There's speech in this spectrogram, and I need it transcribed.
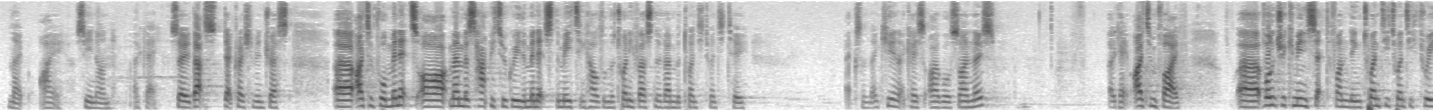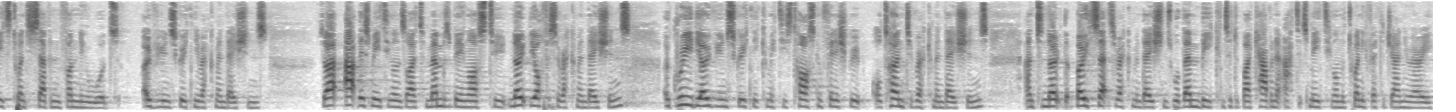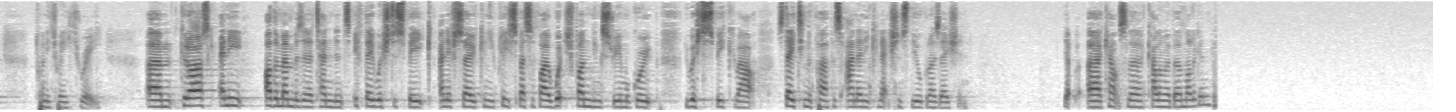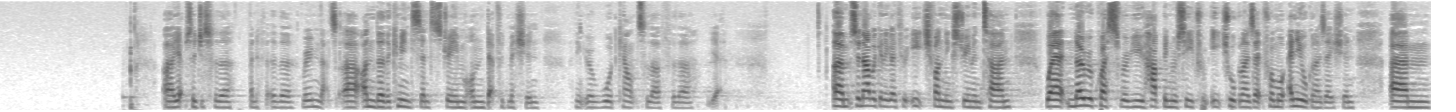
No, I see none. Okay, so that's declaration of interest. Uh, item 4, minutes. Are members happy to agree the minutes of the meeting held on the 21st November 2022? Excellent, thank you. In that case, I will sign those. Okay, item 5. Uh, voluntary community sector funding 2023 to 27 funding awards, overview and scrutiny recommendations. So at, at this meeting on this item, members are being asked to note the officer recommendations, agree the overview and scrutiny committee's task and finish group alternative recommendations, and to note that both sets of recommendations will then be considered by Cabinet at its meeting on the 25th of January 2023. Um, could I ask any other members in attendance if they wish to speak? And if so, can you please specify which funding stream or group you wish to speak about, stating the purpose and any connections to the organisation? Yep, uh, Councillor Callum O'Byrne-Mulligan. Uh, yep, so just for the benefit of the room, that's uh, under the community centre stream on Deptford Mission. I think you're a ward councillor for the, yeah. Um, so now we're going to go through each funding stream in turn, where no requests for review have been received from each organisation, from any organisation. Um,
